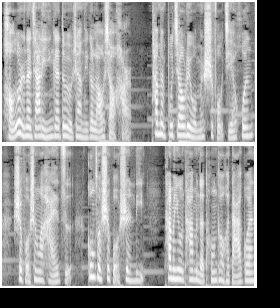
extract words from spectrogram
好多人的家里应该都有这样的一个老小孩，他们不焦虑我们是否结婚、是否生了孩子、工作是否顺利，他们用他们的通透和达观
